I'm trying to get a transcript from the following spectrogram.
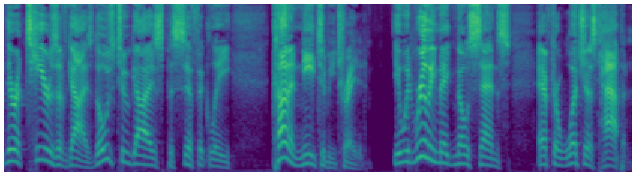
There are tiers of guys. Those two guys specifically kind of need to be traded. It would really make no sense after what just happened,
